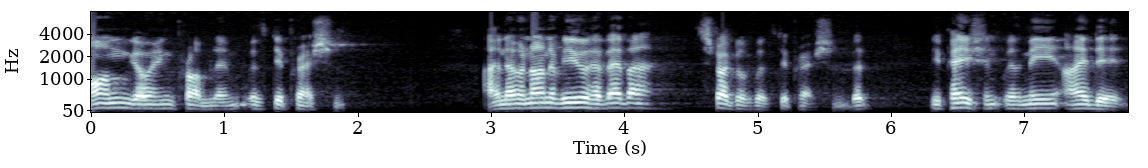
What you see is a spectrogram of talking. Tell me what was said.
ongoing problem with depression. I know none of you have ever struggled with depression, but be patient with me, I did.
